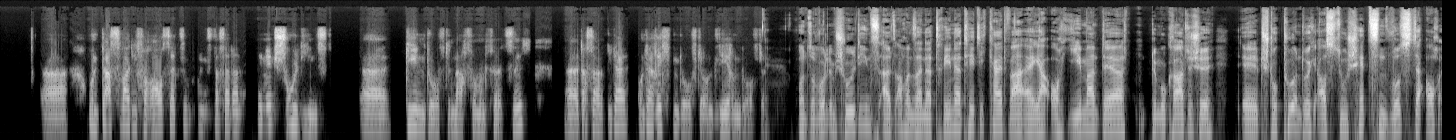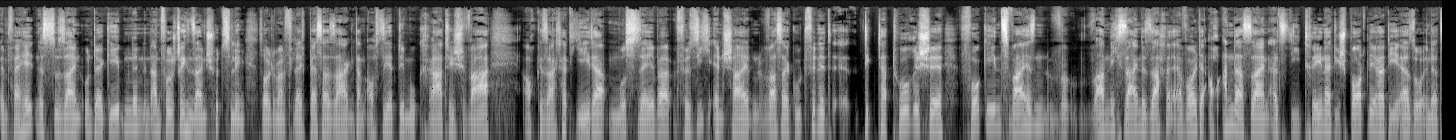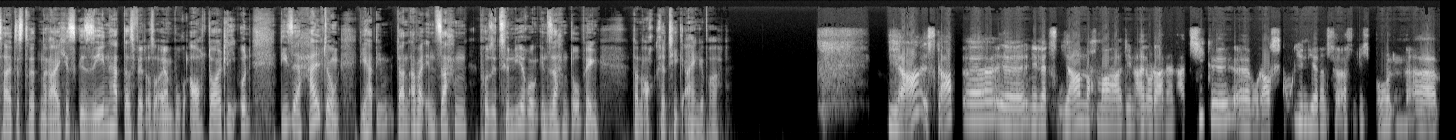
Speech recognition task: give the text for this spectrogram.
Äh, und das war die Voraussetzung übrigens, dass er dann in den Schuldienst äh, gehen durfte nach 45, äh, dass er wieder unterrichten durfte und lehren durfte. Und sowohl im Schuldienst als auch in seiner Trainertätigkeit war er ja auch jemand, der demokratische äh, Strukturen durchaus zu schätzen wusste, auch im Verhältnis zu seinen Untergebenen, in Anführungsstrichen seinen Schützling, sollte man vielleicht besser sagen, dann auch sehr demokratisch war, auch gesagt hat, jeder muss selber für sich entscheiden, was er gut findet. Äh, diktatorische Vorgehensweisen war nicht seine Sache. Er wollte auch anders sein als die Trainer, die Sportlehrer, die er so in der Zeit des Dritten Reiches gesehen hat. Das wird aus eurem Buch auch deutlich. Und diese Haltung, die hat ihm dann aber in Sachen Positionierung, in Sachen Doping dann auch Kritik eingebracht. Ja, es gab äh, in den letzten Jahren nochmal den ein oder anderen Artikel äh, oder auch Studien, die ja dann veröffentlicht wurden, äh,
